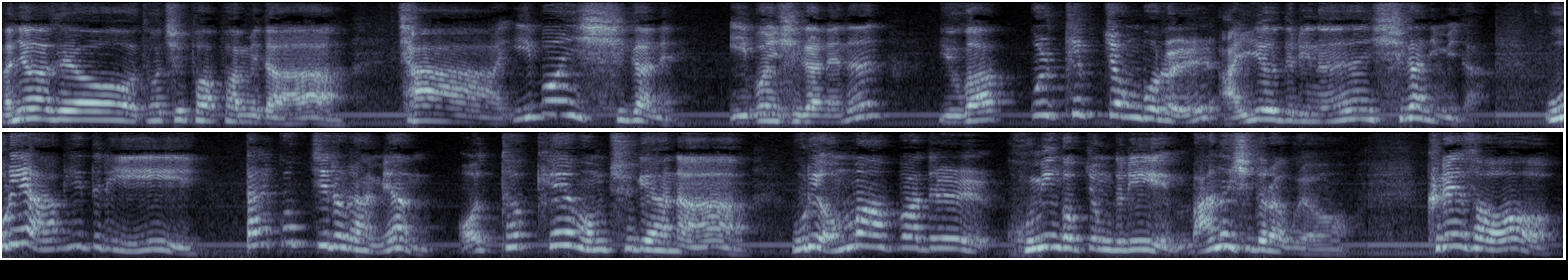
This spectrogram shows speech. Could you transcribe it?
안녕하세요. 도치파파입니다. 자, 이번 시간에, 이번 시간에는 육아 꿀팁 정보를 알려드리는 시간입니다. 우리 아기들이 딸꾹질을 하면 어떻게 멈추게 하나, 우리 엄마 아빠들 고민 걱정들이 많으시더라고요. 그래서,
